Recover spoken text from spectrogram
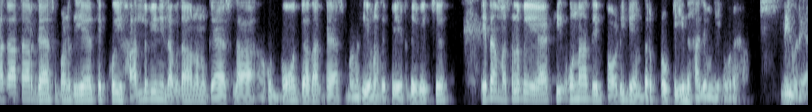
ਲਗਾਤਾਰ ਗੈਸ ਬਣਦੀ ਹੈ ਤੇ ਕੋਈ ਹੱਲ ਵੀ ਨਹੀਂ ਲੱਭਦਾ ਉਹਨਾਂ ਨੂੰ ਗੈਸ ਦਾ ਉਹ ਬਹੁਤ ਜ਼ਿਆਦਾ ਗੈਸ ਬਣਦੀ ਹੈ ਉਹਨਾਂ ਦੇ ਪੇਟ ਦੇ ਵਿੱਚ। ਇਹਦਾ ਮਤਲਬ ਇਹ ਹੈ ਕਿ ਉਹਨਾਂ ਦੇ ਬਾਡੀ ਦੇ ਅੰਦਰ ਪ੍ਰੋਟੀਨ ਹਜਮ ਨਹੀਂ ਹੋ ਰਿਹਾ। ਨਹੀਂ ਹੋ ਰਿਹਾ।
